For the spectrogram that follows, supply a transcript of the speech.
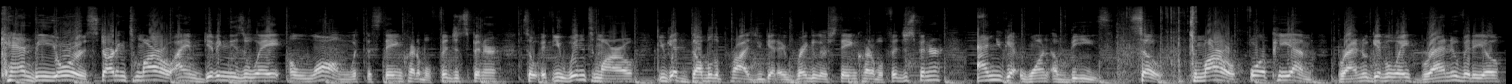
can be yours. Starting tomorrow, I am giving these away along with the Stay Incredible fidget spinner. So if you win tomorrow, you get double the prize. You get a regular Stay Incredible fidget spinner and you get one of these. So tomorrow, 4 p.m., brand new giveaway, brand new video.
